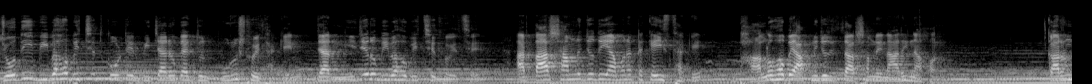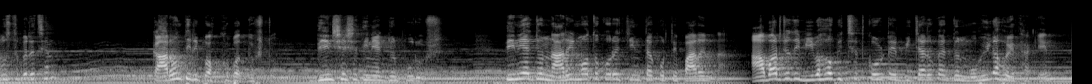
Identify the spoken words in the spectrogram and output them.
যদি বিবাহ বিচ্ছেদ কোর্টের বিচারক একজন পুরুষ হয়ে থাকেন, যার নিজেরও বিবাহ বিচ্ছেদ হয়েছে, আর তার সামনে যদি এমন একটা কেস থাকে, ভালো হবে আপনি যদি তার সামনে নারী না হন। কারণ বুঝতে পেরেছেন? কারণ তিনি পক্ষপাত দুষ্ট। দিন শেষে তিনি একজন পুরুষ। তিনি একজন নারীর মতো করে চিন্তা করতে পারেন না। আবার যদি বিবাহ বিচ্ছেদ কোর্টের বিচারক একজন মহিলা হয়ে থাকেন,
